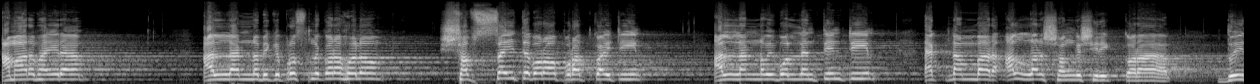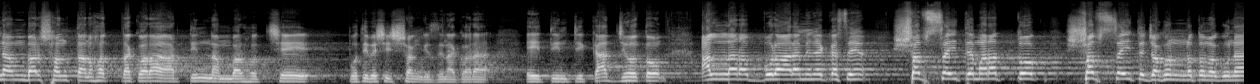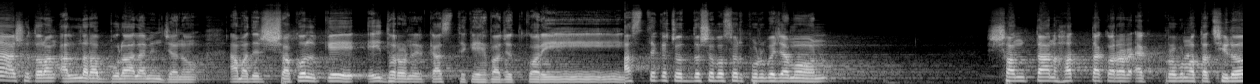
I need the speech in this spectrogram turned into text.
আমার ভাইরা আল্লাহর নবীকে প্রশ্ন করা হলো সবসাইতে বড় অপরাধ কয়টি? আল্লাহ নবী বললেন তিনটি। এক নাম্বার, আল্লাহর সঙ্গে শিরিক করা। দুই নাম্বার, সন্তান হত্যা করা। আর তিন নাম্বার হচ্ছে প্রতিবেশীর সঙ্গে জেনা করা এই তিনটি কাজ যেহেতু আল্লাহ রব্বুল আলমিনের কাছে সবসাইতে মারাত্মক সবসাইতে জঘন্যতম গুণা সুতরাং আল্লাহ রব্বুল আলমিন যেন আমাদের সকলকে এই ধরনের কাজ থেকে হেফাজত করে। আজ থেকে চোদ্দশো বছর পূর্বে যেমন সন্তান হত্যা করার এক প্রবণতা ছিল,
